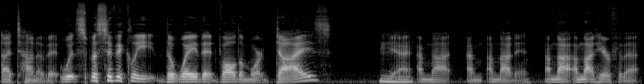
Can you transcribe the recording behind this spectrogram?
a ton of it? With specifically the way that Voldemort dies. Mm-hmm. Yeah, I'm not. I'm, I'm not in. I'm not. I'm not here for that.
